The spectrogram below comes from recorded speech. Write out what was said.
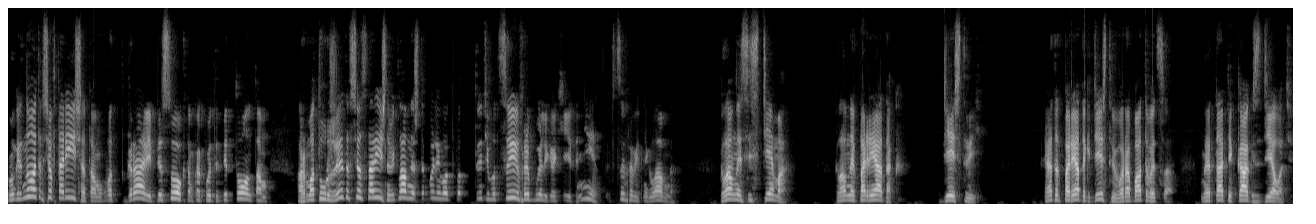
Мы говорим, ну это все вторично, там вот гравий, песок, там какой-то бетон, там арматура же, это все вторично. Ведь главное, что были вот, вот эти вот цифры были какие-то. Нет, цифры ведь не главное. Главная система, главный порядок действий. Этот порядок действий вырабатывается на этапе «как сделать».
